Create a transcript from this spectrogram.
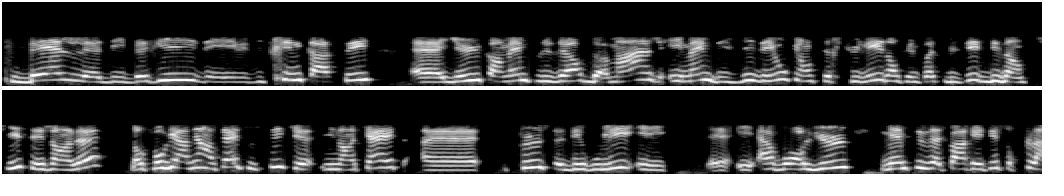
poubelles, des bris, des vitrines cassées. Euh, il y a eu quand même plusieurs dommages et même des vidéos qui ont circulé, donc une possibilité d'identifier ces gens-là. Donc, faut garder en tête aussi qu'une enquête peut se dérouler et, et, avoir lieu, même si vous n'êtes pas arrêté sur place.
